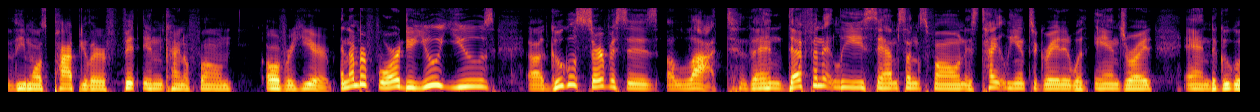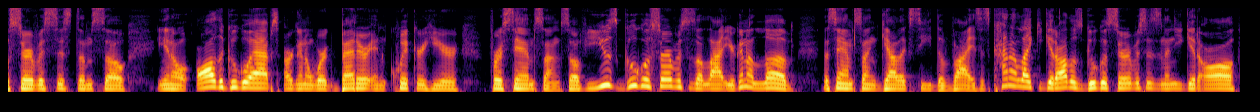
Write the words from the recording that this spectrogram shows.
the most popular fit-in kind of phone over here. And number four, do you use uh, Google services a lot? Then definitely Samsung's phone is tightly integrated with Android and the Google service system. So, you know, all the Google apps are gonna work better and quicker here for Samsung. So if you use Google services a lot, you're gonna love the Samsung Galaxy device. It's kind of like you get all those Google services and then you get all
